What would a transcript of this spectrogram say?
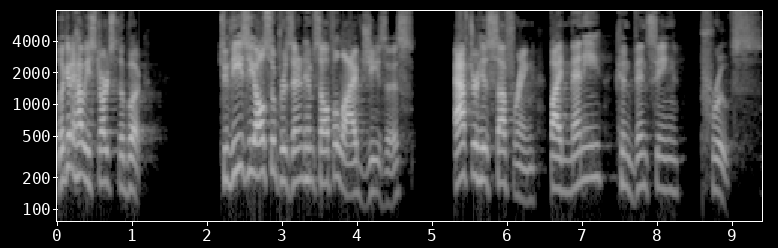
Look at how he starts the book. To these he also presented himself alive, Jesus, after his suffering, by many convincing proofs.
